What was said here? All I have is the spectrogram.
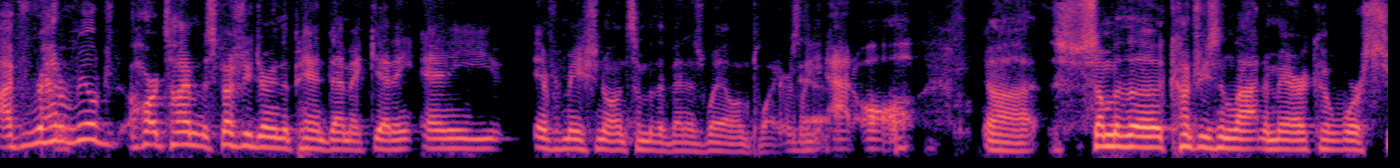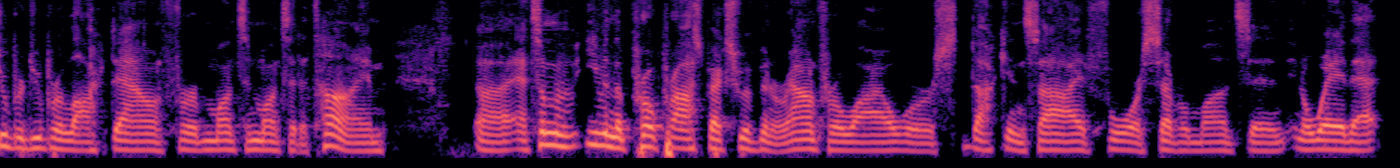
I've had a real hard time, especially during the pandemic, getting any information on some of the Venezuelan players, like Yeah. at all. Uh, some of the countries in Latin America were super duper locked down for months and months at a time. Uh, and some of even the pro prospects who have been around for a while were stuck inside for several months and in a way that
